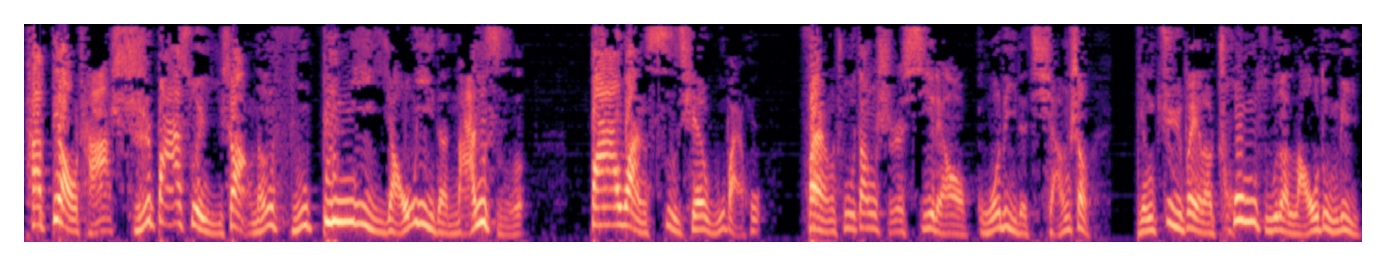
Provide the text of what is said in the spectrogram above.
他调查十八岁以上能服兵役徭役的男子八万四千五百户，反映出当时西辽国力的强盛，已经具备了充足的劳动力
